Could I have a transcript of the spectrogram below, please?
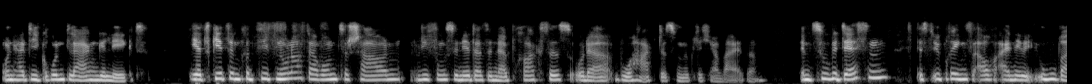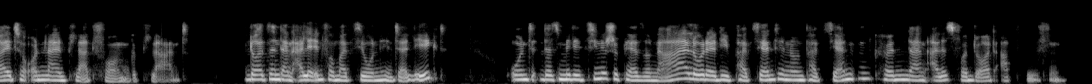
und hat die Grundlagen gelegt. Jetzt geht es im Prinzip nur noch darum zu schauen, wie funktioniert das in der Praxis oder wo hakt es möglicherweise. Im Zuge dessen ist übrigens auch eine EU-weite Online-Plattform geplant. Dort sind dann alle Informationen hinterlegt und das medizinische Personal oder die Patientinnen und Patienten können dann alles von dort abrufen.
